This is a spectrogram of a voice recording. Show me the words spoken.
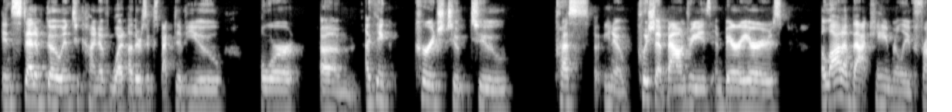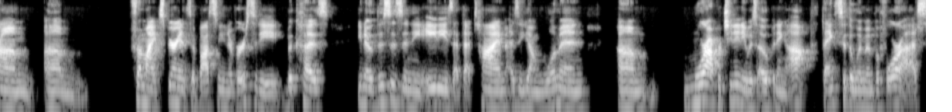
instead of go into kind of what others expect of you or um, I think courage to to press, you know, push at boundaries and barriers. A lot of that came really from um, from my experience at Boston University because, you know, this is in the 80s at that time as a young woman. Um, more opportunity was opening up thanks to the women before us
